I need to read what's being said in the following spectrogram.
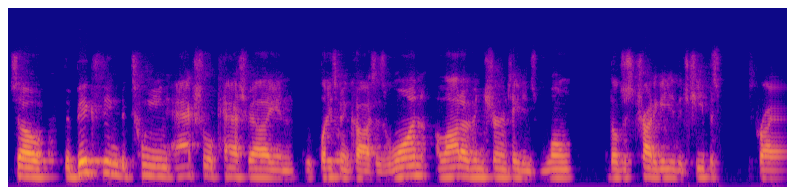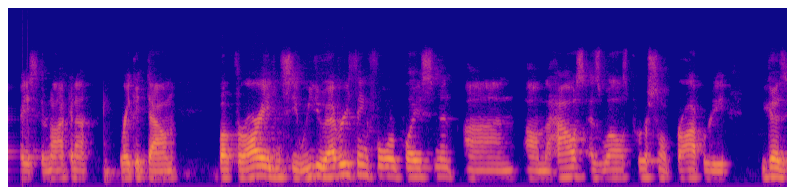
So the big thing between actual cash value and replacement cost is one, a lot of insurance agents won't, they'll just try to get you the cheapest price. They're not going to break it down. But for our agency, we do everything full replacement on, on the house as well as personal property. Because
